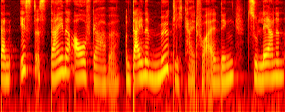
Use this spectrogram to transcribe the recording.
dann ist es deine Aufgabe und deine Möglichkeit vor allen Dingen zu lernen,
